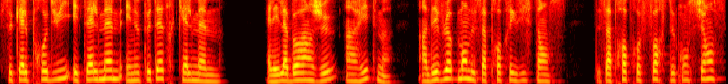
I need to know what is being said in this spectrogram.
Ce qu'elle produit est elle-même et ne peut être qu'elle-même. Elle élabore un jeu, un rythme, un développement de sa propre existence, de sa propre force de conscience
